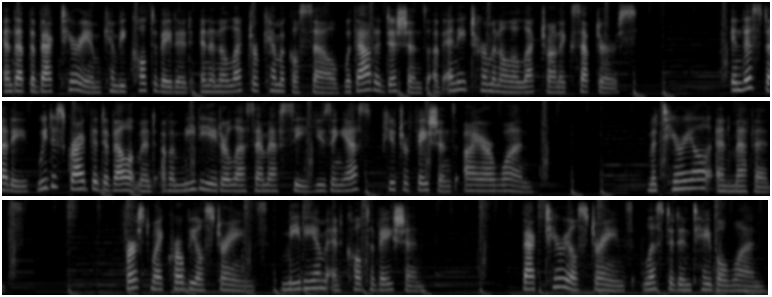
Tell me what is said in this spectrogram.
and that the bacterium can be cultivated in an electrochemical cell without additions of any terminal electron acceptors. In this study, we describe the development of a mediator-less MFC using S. putrefaciens IR1. Material and methods. First microbial strains, medium and cultivation. Bacterial strains listed in Table 1.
